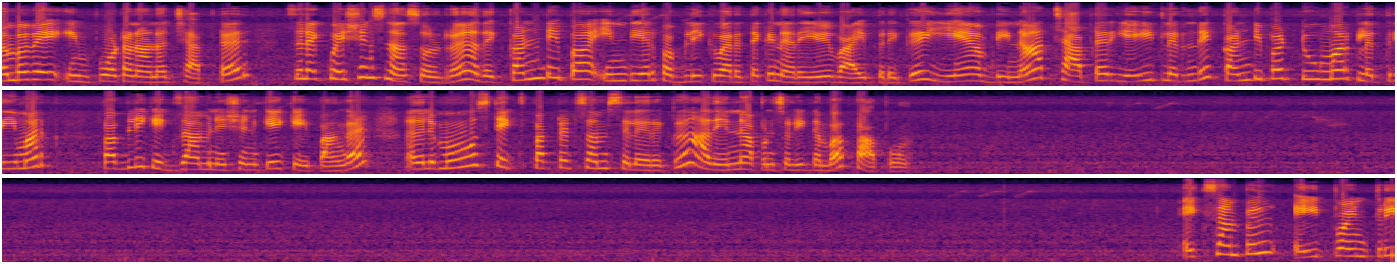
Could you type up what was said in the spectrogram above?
ரொம்பவே இம்பார்ட்டண்டான சாப்டர் சில கொஷின்ஸ் நான் சொல்கிறேன் அது கண்டிப்பாக இந்தியர் பப்ளிக் வரத்துக்கு நிறையவே வாய்ப்பு இருக்குது ஏன் அப்படின்னா சாப்டர் எயிட்லேருந்தே கண்டிப்பாக டூ மார்க் இல்லை த்ரீ மார்க் பப்ளிக் எக்ஸாமினேஷனுக்கே கேட்பாங்க. அதில் மோஸ்ட் எக்ஸ்பெக்டட் சம்ஸ் சில இருக்குது அது என்ன அப்படின்னு சொல்லிட்டு நம்ம பார்ப்போம். Example 8.3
